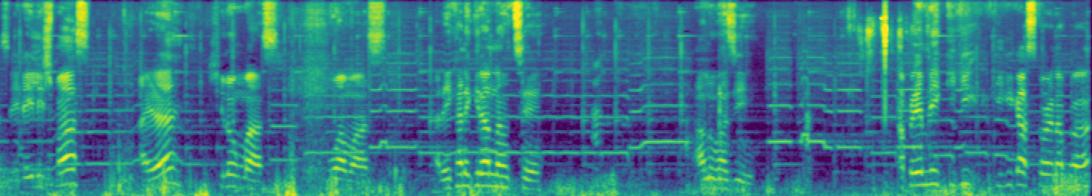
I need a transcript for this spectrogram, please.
আচ্ছা এটা ইলিশ মাছ, আর এটা শিলং মাছ পোয়া মাছ। আর এখানে কি রান্না হচ্ছে? আলু ভাজি। আপনি এমনি কি কি কি কি কাজ করেন আপনার?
